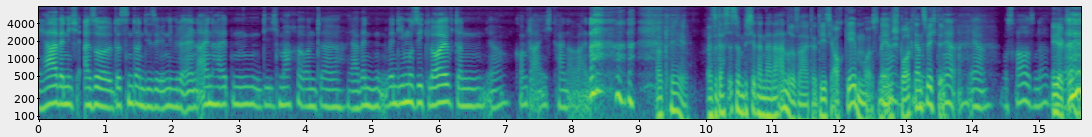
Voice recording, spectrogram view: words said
Ja, wenn ich, also das sind dann diese individuellen Einheiten, die ich mache und äh, ja, wenn, wenn die Musik läuft, dann ja, kommt da eigentlich keiner rein. okay. Also das ist so ein bisschen dann deine andere Seite, die es ja auch geben muss, ne? Ja, Im Sport ganz wichtig. Ja, ja, muss raus, ne? Ja, klar.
